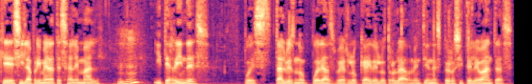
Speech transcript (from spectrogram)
Que si la primera te sale mal y te rindes, pues tal vez no puedas ver lo que hay del otro lado, ¿me entiendes? Pero si te levantas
